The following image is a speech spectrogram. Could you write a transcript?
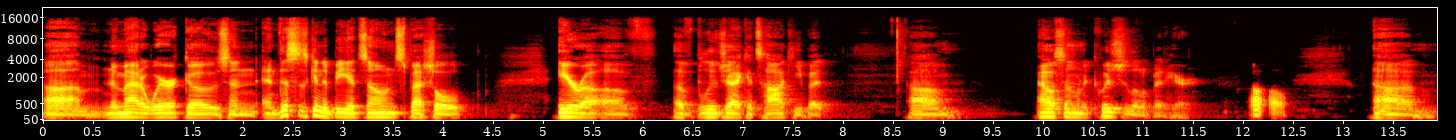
um, no matter where it goes, and and this is going to be its own special era of of Blue Jackets hockey. But um, Alison, I'm going to quiz you a little bit here. Uh oh. Um,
